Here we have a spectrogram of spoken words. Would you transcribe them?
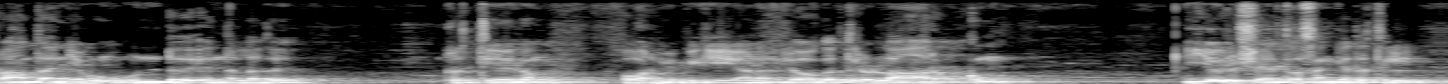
പ്രാധാന്യവും ഉണ്ട് എന്നുള്ളത് പ്രത്യേകം ഓർമ്മിപ്പിക്കുകയാണ്. ലോകത്തിലുള്ള ആർക്കും ഈ ഒരു ക്ഷേത്ര സങ്കേതത്തിൽ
